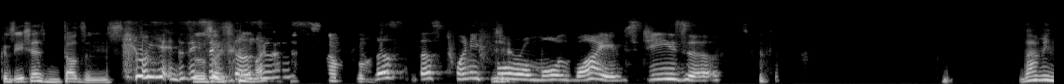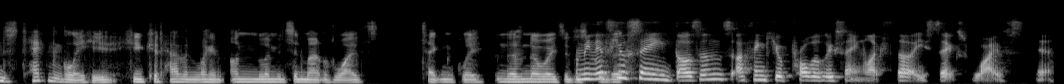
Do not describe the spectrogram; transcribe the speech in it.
because he says dozens. Oh yeah, does he So say like, dozens? Much. That's that's twenty four or more wives. Jesus. That means technically he he could have like an unlimited amount of wives, technically, and there's no way to I mean, if disprove you're it. saying dozens, I think you're probably saying like thirty six wives. Yeah.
